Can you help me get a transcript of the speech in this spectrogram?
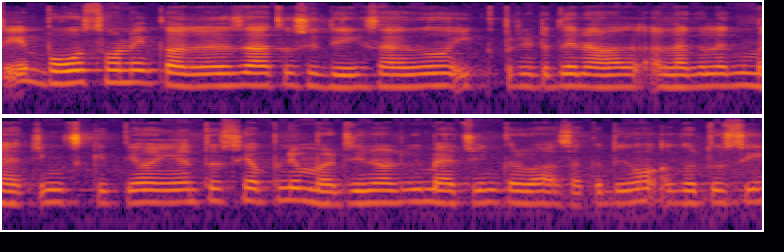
ਤੇ ਬਹੁਤ ਸੋਹਣੇ ਕਲਰਸ ਆ, ਤੁਸੀਂ ਦੇਖ ਸਕਦੇ ਹੋ, ਇੱਕ ਪ੍ਰਿੰਟ ਦੇ ਨਾਲ ਅਲੱਗ-ਅਲੱਗ ਮੈਚਿੰਗਸ ਕੀਤੀਆਂ ਹੋਈਆਂ, ਤੁਸੀਂ ਆਪਣੀ ਮਰਜ਼ੀ ਨਾਲ ਵੀ ਮੈਚਿੰਗ ਕਰਵਾ ਸਕਦੇ ਹੋ, ਅਗਰ ਤੁਸੀਂ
